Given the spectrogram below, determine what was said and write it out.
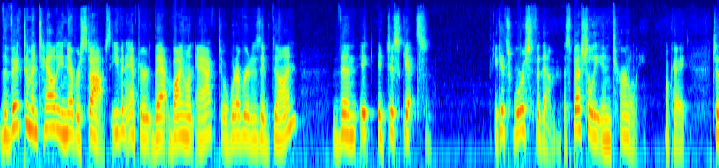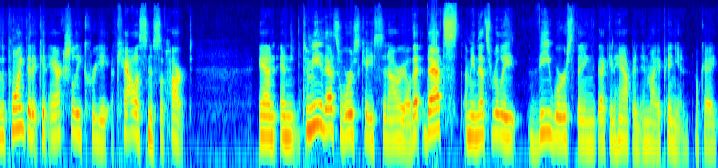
the victim mentality never stops. Even after that violent act or whatever it is they've done, then it, it just gets it gets worse for them, especially internally, okay? To the point that it can actually create a callousness of heart. And and to me that's worst case scenario. That that's I mean that's really the worst thing that can happen in my opinion, okay?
